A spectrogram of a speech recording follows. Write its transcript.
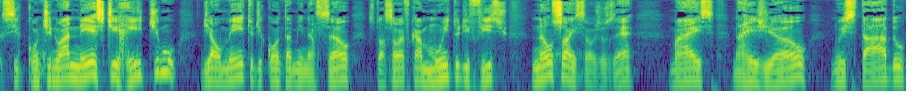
se, continuar neste ritmo de aumento de contaminação, a situação vai ficar muito difícil, não só em São José, mas na região, no estado,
